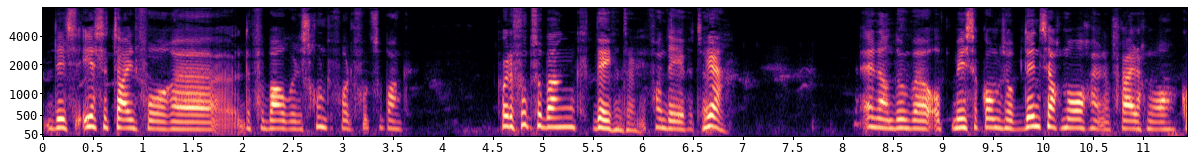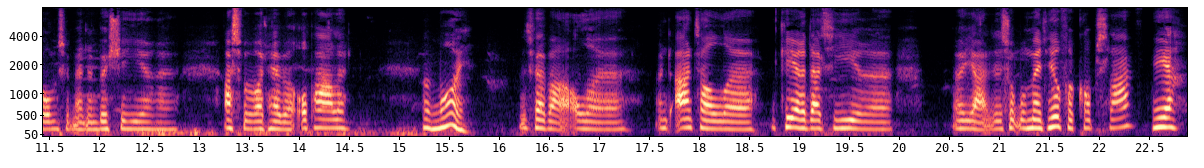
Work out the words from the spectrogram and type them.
Dit is de eerste tuin voor eh, de verbouwde schoenten voor de voedselbank Voor de voedselbank Deventer. van Deventer. Ja. En dan doen we op, meestal komen ze op dinsdagmorgen en op vrijdagmorgen komen ze met een busje hier, eh, als we wat hebben, ophalen. Wat mooi. Dus we hebben al eh, een aantal eh, keren dat ze hier, ja, er is op het moment heel veel kroppen sla. Ja.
